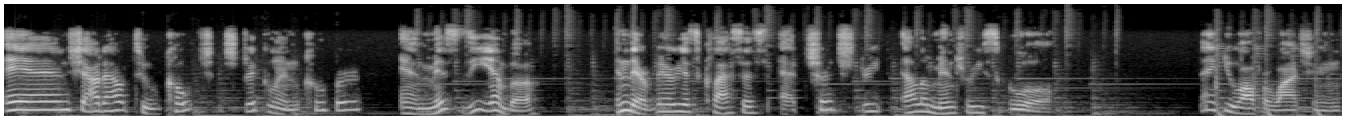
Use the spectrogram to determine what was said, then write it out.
And shout out to Coach Strickland Cooper and Miss Ziemba in their various classes at Church Street Elementary School. Thank you all for watching.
